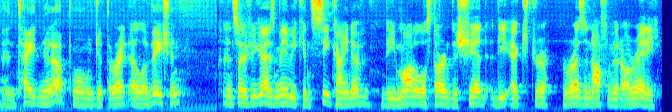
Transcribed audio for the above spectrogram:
and tighten it up when we get the right elevation. And so if you guys maybe can see kind of, the model is starting to shed the extra resin off of it already.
